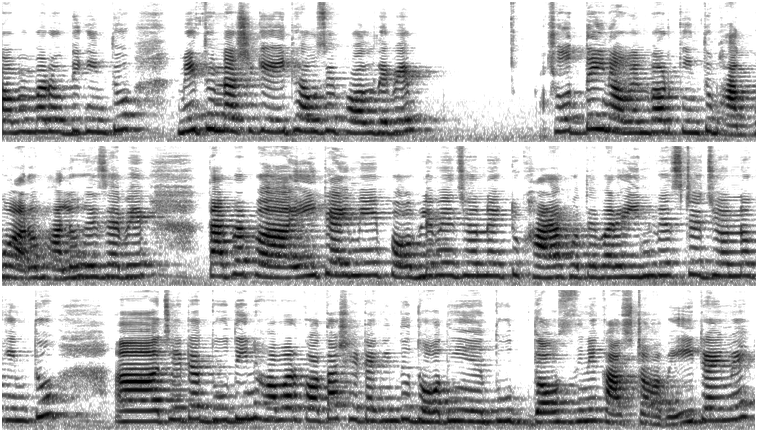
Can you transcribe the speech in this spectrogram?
নভেম্বর অবধি কিন্তু মিথুন রাশিকে এইট হাউসের ফল দেবে। চোদ্দোই নভেম্বর কিন্তু ভাগ্য আরও ভালো হয়ে যাবে। তারপর এই টাইমে প্রবলেমের জন্য একটু খারাপ হতে পারে। ইনভেস্টের জন্য কিন্তু যেটা দুদিন হওয়ার কথা, সেটা কিন্তু দ- দশ দিনে কাজটা হবে। এই টাইমে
